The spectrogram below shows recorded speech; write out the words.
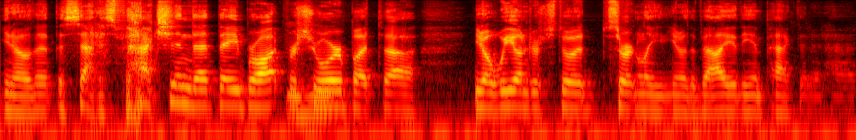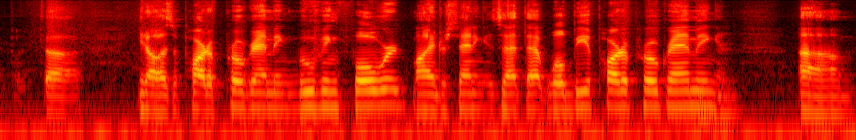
you know that the satisfaction that they brought for sure. But uh, you know, we understood certainly you know the value, the impact that it had. But uh, you know, as a part of programming moving forward, my understanding is that that will be a part of programming and. Um,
